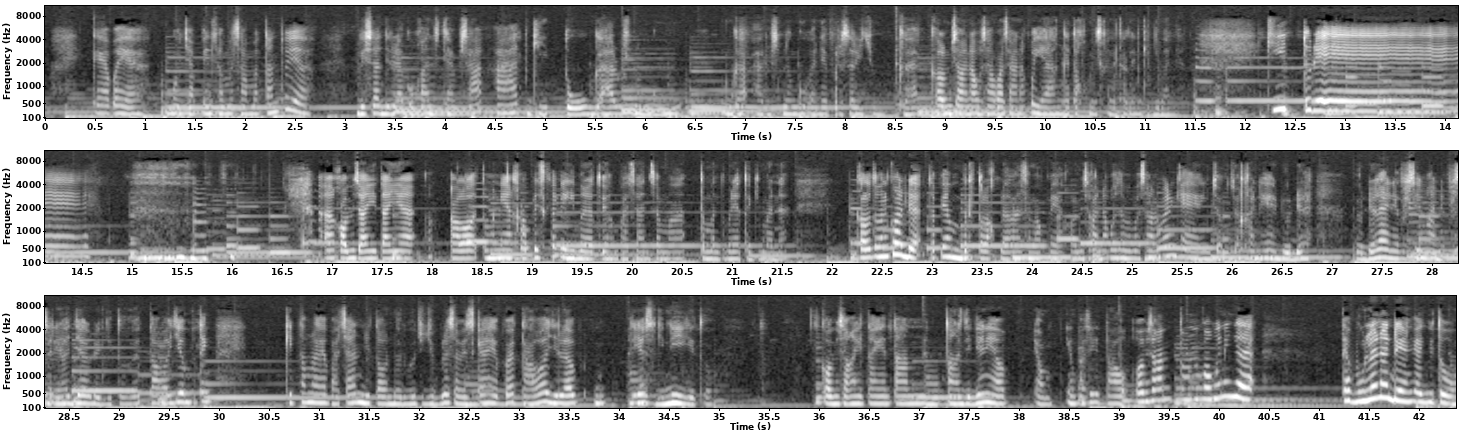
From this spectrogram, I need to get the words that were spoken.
kayak apa ya ngucapin sama-sama tentu ya bisa dilakukan setiap saat gitu. Nggak harus nunggu nggak harus nunggu anniversary juga. Kalau misalnya aku sama pasangan aku ya nggak tahu misalkan kalian kayak gimana. Gitu deh uh, kalau misalnya ditanya kalau temennya Kapriska kayak gimana tuh yang pacaran sama teman-temannya atau gimana? Kalau temanku ada tapi yang bertolak belakang sama aku ya. Kalau misalkan aku sama pasangan kan kayak yang cocok-cocokan ya udah ya udahlah anniversary mah anniversary aja udah gitu. Tahu aja yang penting kita mulai pacaran di tahun 2017 sampai sekarang ya pokoknya tahu aja lah dia segini gitu. Kalau misalkan ditanya tentang jadian ya yang yang pasti tahu. Kalau misalkan temen aku ini enggak tiap bulan ada yang kayak gitu.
